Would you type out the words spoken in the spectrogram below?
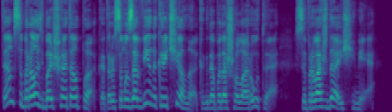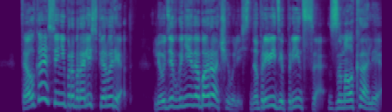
Там собралась большая толпа, которая самозабвенно кричала, когда подошел Аруто с сопровождающими. Толкаясь, они пробрались в первый ряд. Люди в гневе оборачивались, но при виде принца замолкали.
